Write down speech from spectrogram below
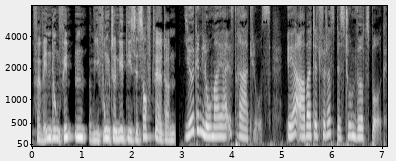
Verwendung finden? Wie funktioniert diese Software dann? Jürgen Lohmeier ist ratlos. Er arbeitet für das Bistum Würzburg.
